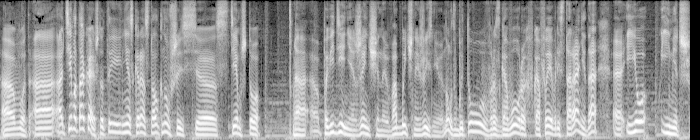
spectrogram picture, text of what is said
А, вот. А, а тема такая, что ты несколько раз столкнувшись э, с тем, что поведение женщины в обычной жизни, ну вот в быту, в разговорах, в кафе, в ресторане, да, э, ее имидж,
